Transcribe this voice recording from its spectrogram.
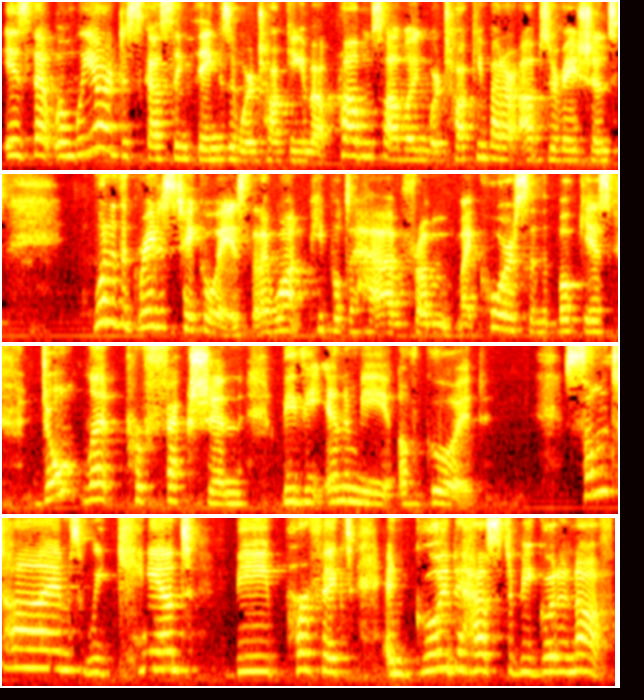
is that when we are discussing things and we're talking about problem solving, we're talking about our observations, one of the greatest takeaways that I want people to have from my course and the book is don't let perfection be the enemy of good. Sometimes we can't be perfect and good has to be good enough.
